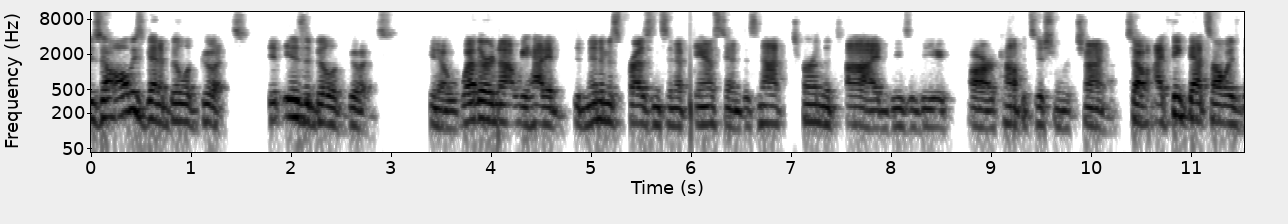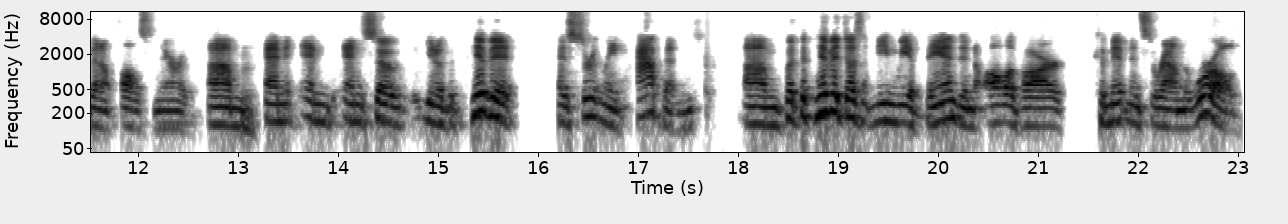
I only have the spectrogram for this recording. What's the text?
has always been a bill of goods it is a bill of goods. You know, whether or not we had a de minimis presence in Afghanistan does not turn the tide vis-a-vis our competition with China. So I think that's always been a false narrative. Um, hmm. And and and so you know, the pivot has certainly happened, um, but the pivot doesn't mean we abandon all of our commitments around the world.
